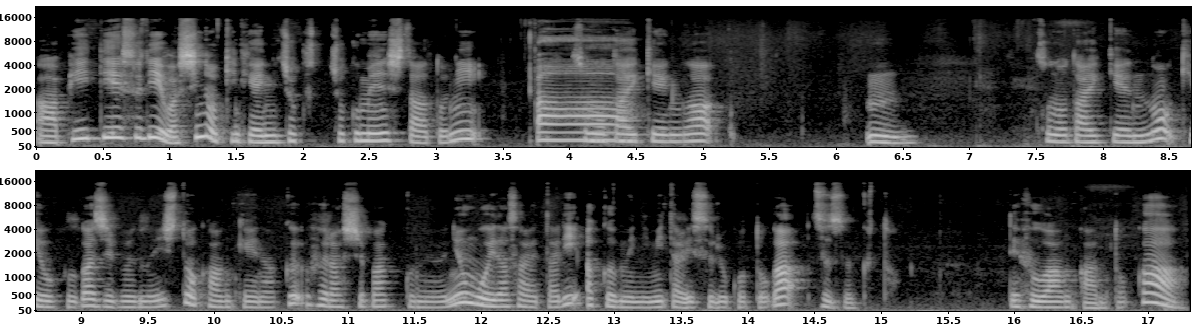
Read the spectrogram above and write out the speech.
あ PTSD は死の危険に直直面した後にその体験がうんその体験の記憶が自分の意思と関係なくフラッシュバックのように思い出されたり悪夢に見たりすることが続くと。で不安感とか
